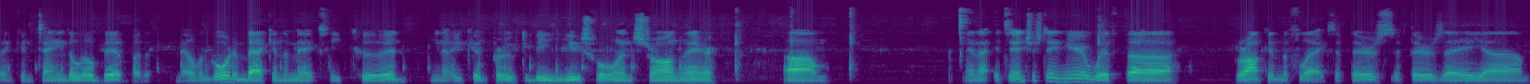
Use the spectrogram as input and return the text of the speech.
and contained a little bit, but Melvin Gordon back in the mix. He could, you know, he could prove to be useful and strong there. Um, and uh, it's interesting here with uh, Gronk in the flex. If there's if there's a um,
